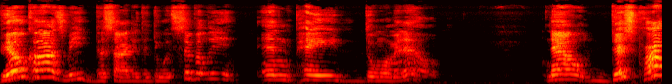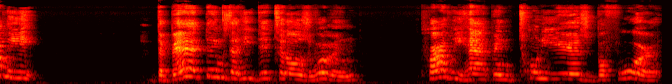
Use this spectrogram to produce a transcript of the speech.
Bill Cosby decided to do it civilly and paid the woman out. Now, this probably, the bad things that he did to those women probably happened 20 years before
